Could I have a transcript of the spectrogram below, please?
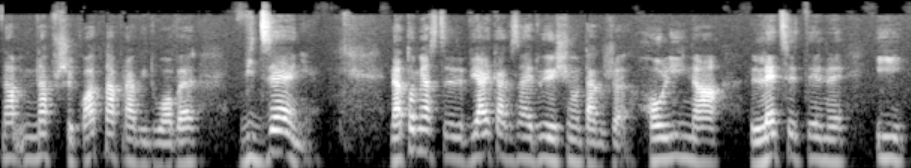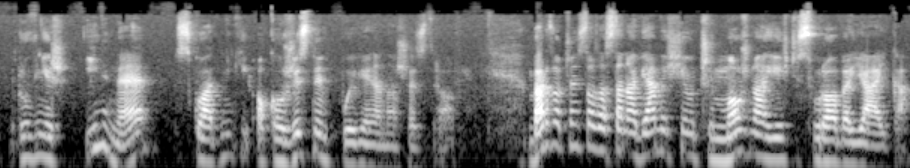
na, na przykład na prawidłowe widzenie. Natomiast w jajkach znajduje się także cholina, lecytyny i również inne składniki o korzystnym wpływie na nasze zdrowie. Bardzo często zastanawiamy się, czy można jeść surowe jajka.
